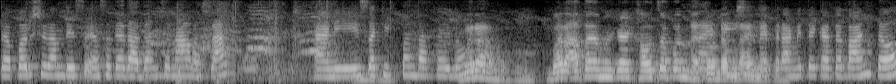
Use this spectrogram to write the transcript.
तर परशुराम देसाई असं त्या दादांचं नाव असा. आणि सखीक पण दाखवलो. बरं मग. बरं आता मी काय खाऊचा पण नाही नाही तर आम्ही ते का आता बांधतो.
